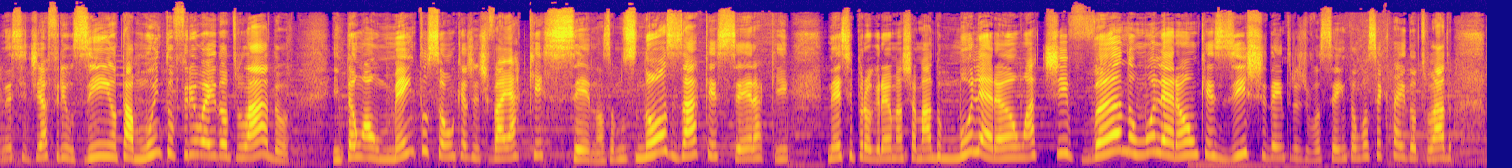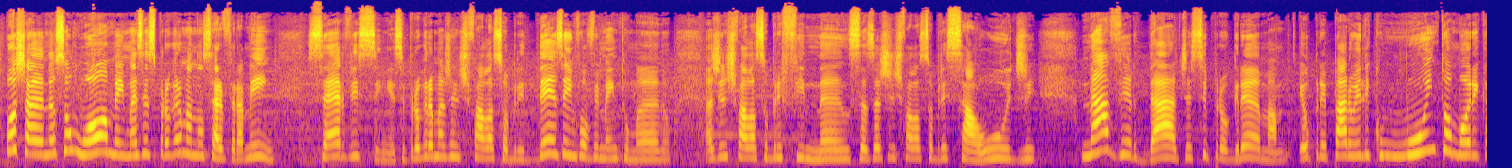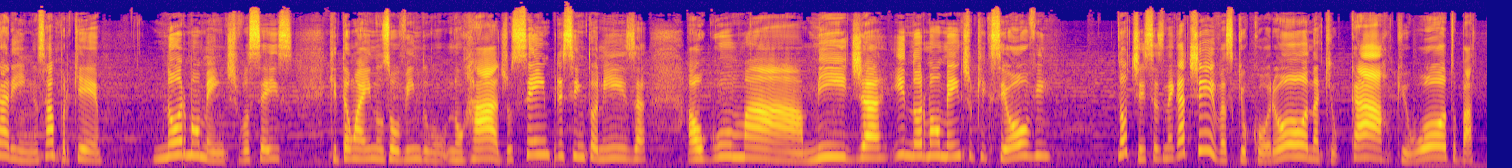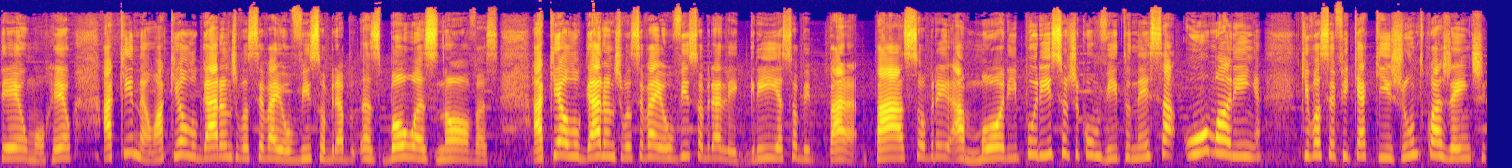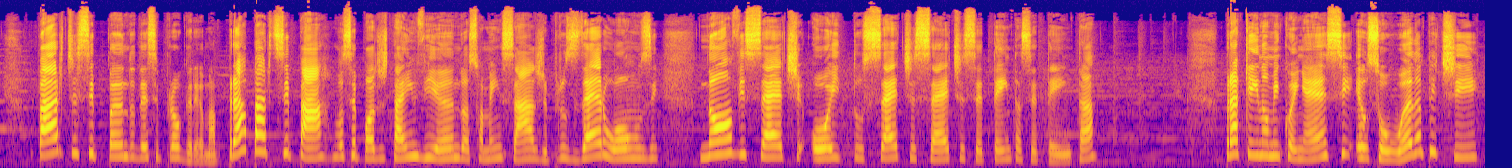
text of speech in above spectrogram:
Nesse dia friozinho, tá muito frio aí do outro lado? Então aumenta o som que a gente vai aquecer. Nós vamos nos aquecer aqui nesse programa chamado Mulherão, ativando o mulherão que existe dentro de você. Então você que está aí do outro lado, poxa, Ana, eu sou um homem, mas esse programa não serve para mim? Serve sim. Esse programa a gente fala sobre desenvolvimento humano, a gente fala sobre finanças, a gente fala sobre saúde. Na verdade, esse programa eu preparo ele com muito amor e carinho, sabe por quê? Normalmente, vocês que estão aí nos ouvindo no rádio sempre sintoniza alguma mídia e normalmente o que, que se ouve? Notícias negativas, que o corona, que o carro, que o outro bateu, morreu. Aqui não, aqui é o lugar onde você vai ouvir sobre as boas novas. Aqui é o lugar onde você vai ouvir sobre alegria, sobre paz, sobre amor e por isso eu te convido nessa uma horinha que você fique aqui junto com a gente participando desse programa. Para participar, você pode estar enviando a sua mensagem para o 011 97877 7070. Para quem não me conhece, eu sou Ana Petit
